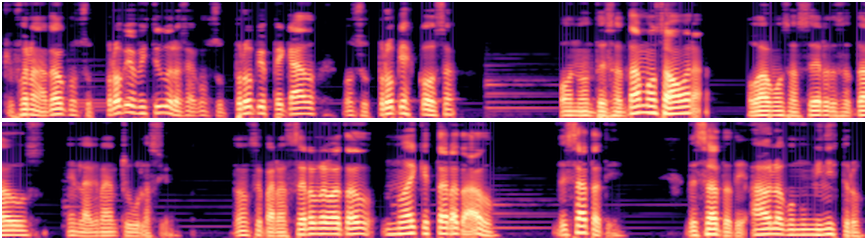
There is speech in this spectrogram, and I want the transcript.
que fueron atados con sus propias vestiduras, o sea, con sus propios pecados, con sus propias cosas, o nos desatamos ahora o vamos a ser desatados en la gran tribulación. Entonces, para ser arrebatado no hay que estar atado. Desátate. Desátate. Habla con un ministro.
